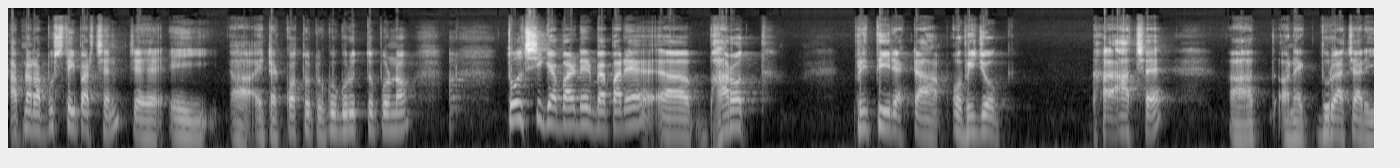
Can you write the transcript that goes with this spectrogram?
আপনারা বুঝতেই পারছেন যে এই এটা কতটুকু গুরুত্বপূর্ণ। তুলসী গ্যাবার্ডের ব্যাপারে ভারত প্রীতির একটা অভিযোগ আছে। অনেক দুরাচারী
